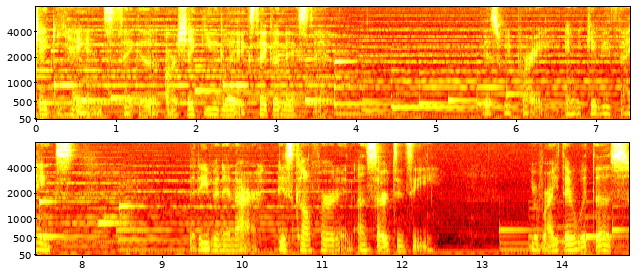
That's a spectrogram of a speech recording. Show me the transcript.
shaky hands, take a, or shaky legs, take a next step. Yes, we pray and we give you thanks that even in our discomfort and uncertainty, you're right there with us,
